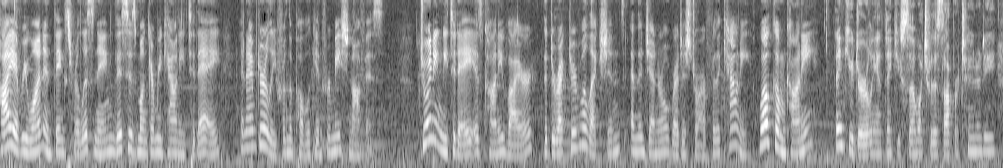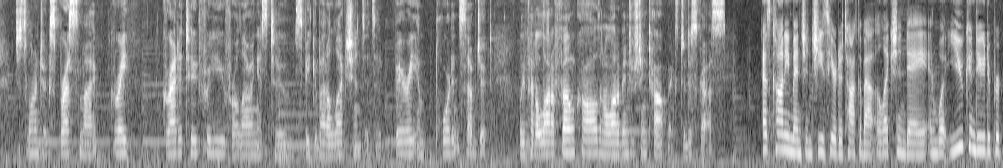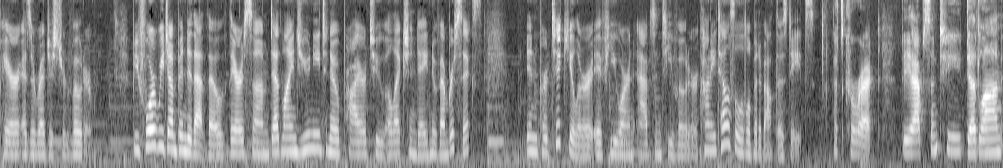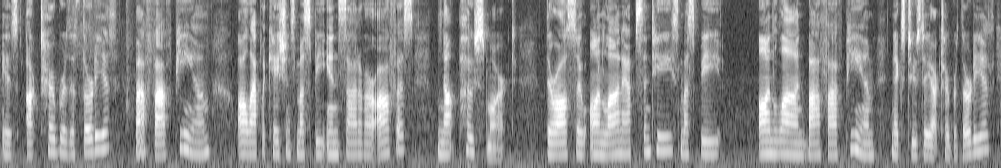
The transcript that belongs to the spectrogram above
Hi, everyone, and thanks for listening. This is Montgomery County Today, and I'm Durley from the Public Information Office. Joining me today is Connie Vire, the Director of Elections and the General Registrar for the county. Welcome, Connie. Thank you, Durley, and thank you so much for this opportunity. Just wanted to express my great gratitude for you for allowing us to speak about elections. It's a very important subject. We've had a lot of phone calls and a lot of interesting topics to discuss. As Connie mentioned, she's here to talk about Election Day and what you can do to prepare as a registered voter. Before we jump into that, though, there are some deadlines you need to know prior to Election Day, November 6th. In particular, if you are an absentee voter. Connie, tell us a little bit about those dates. That's correct. The absentee deadline is October the 30th by 5 p.m. All applications must be inside of our office, not postmarked. There are also online absentees, must be online by 5 p.m. next Tuesday, October 30th.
